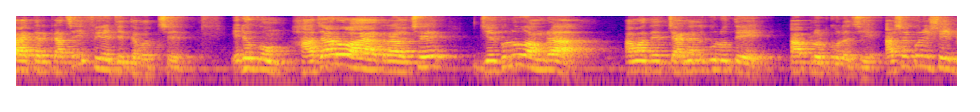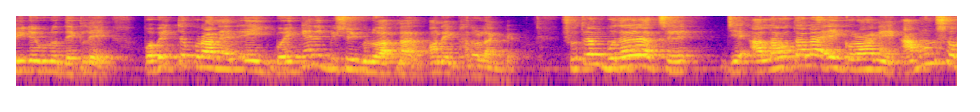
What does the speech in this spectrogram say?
আয়াতের কাছেই ফিরে যেতে হচ্ছে। এরকম হাজারো আয়াত রয়েছে, যেগুলো আমরা আমাদের চ্যানেলগুলোতে আপলোড করেছি। আশা করি সেই ভিডিওগুলো দেখলে পবিত্র কোরআনের এই বৈজ্ঞানিক বিষয়গুলো আপনার অনেক ভালো লাগবে। সুতরাং বোঝা যাচ্ছে যে আল্লাহ তালা এই কোরআনে এমন সব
